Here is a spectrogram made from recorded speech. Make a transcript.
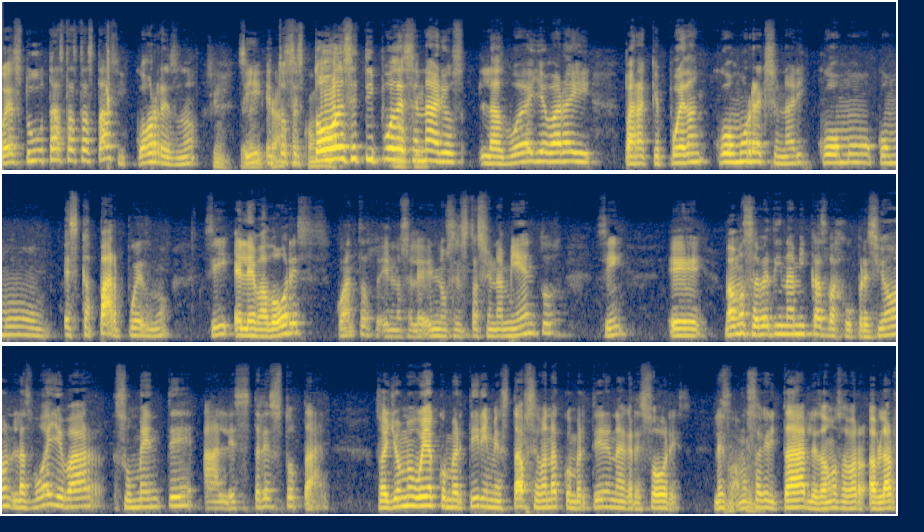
Pues tú, tas, tas, tas, tas, y corres, ¿no? Sí, Entonces, todo ese tipo de escenarios las voy a llevar ahí para que puedan cómo reaccionar y cómo, cómo escapar, pues, ¿no? ¿Sí? Elevadores, ¿cuántos? En los, en los estacionamientos, ¿sí? eh, vamos a ver dinámicas bajo presión, las voy a llevar su mente al estrés total. O sea, yo me voy a convertir y mi staff se van a convertir en agresores. Les vamos a gritar, les vamos a hablar,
